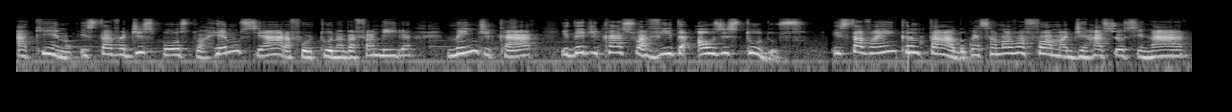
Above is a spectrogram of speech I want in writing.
Aquino estava disposto a renunciar à fortuna da família, mendicar e dedicar sua vida aos estudos. Estava encantado com essa nova forma de raciocinar,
